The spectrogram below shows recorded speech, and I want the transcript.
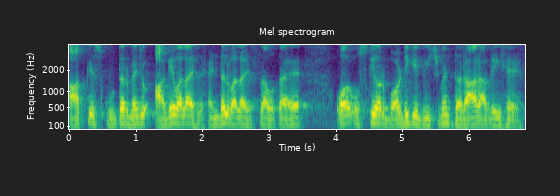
आपके स्कूटर में जो आगे वाला हैंडल वाला हिस्सा होता है और उसके और बॉडी के बीच में दरार आ गई है।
